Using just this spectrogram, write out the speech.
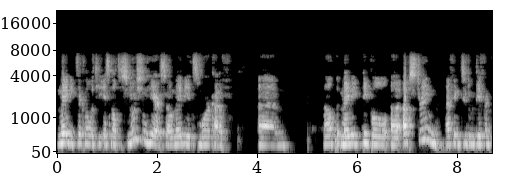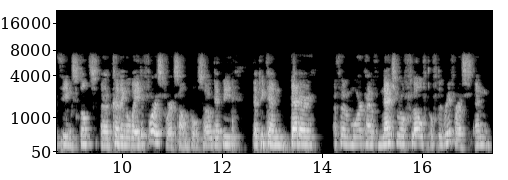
maybe technology is not the solution here. So maybe it's more kind of, um, well, maybe people uh, upstream having to do different things, not uh, cutting away the forest, for example, so that we that we can better have a more kind of natural flow of, of the rivers. And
